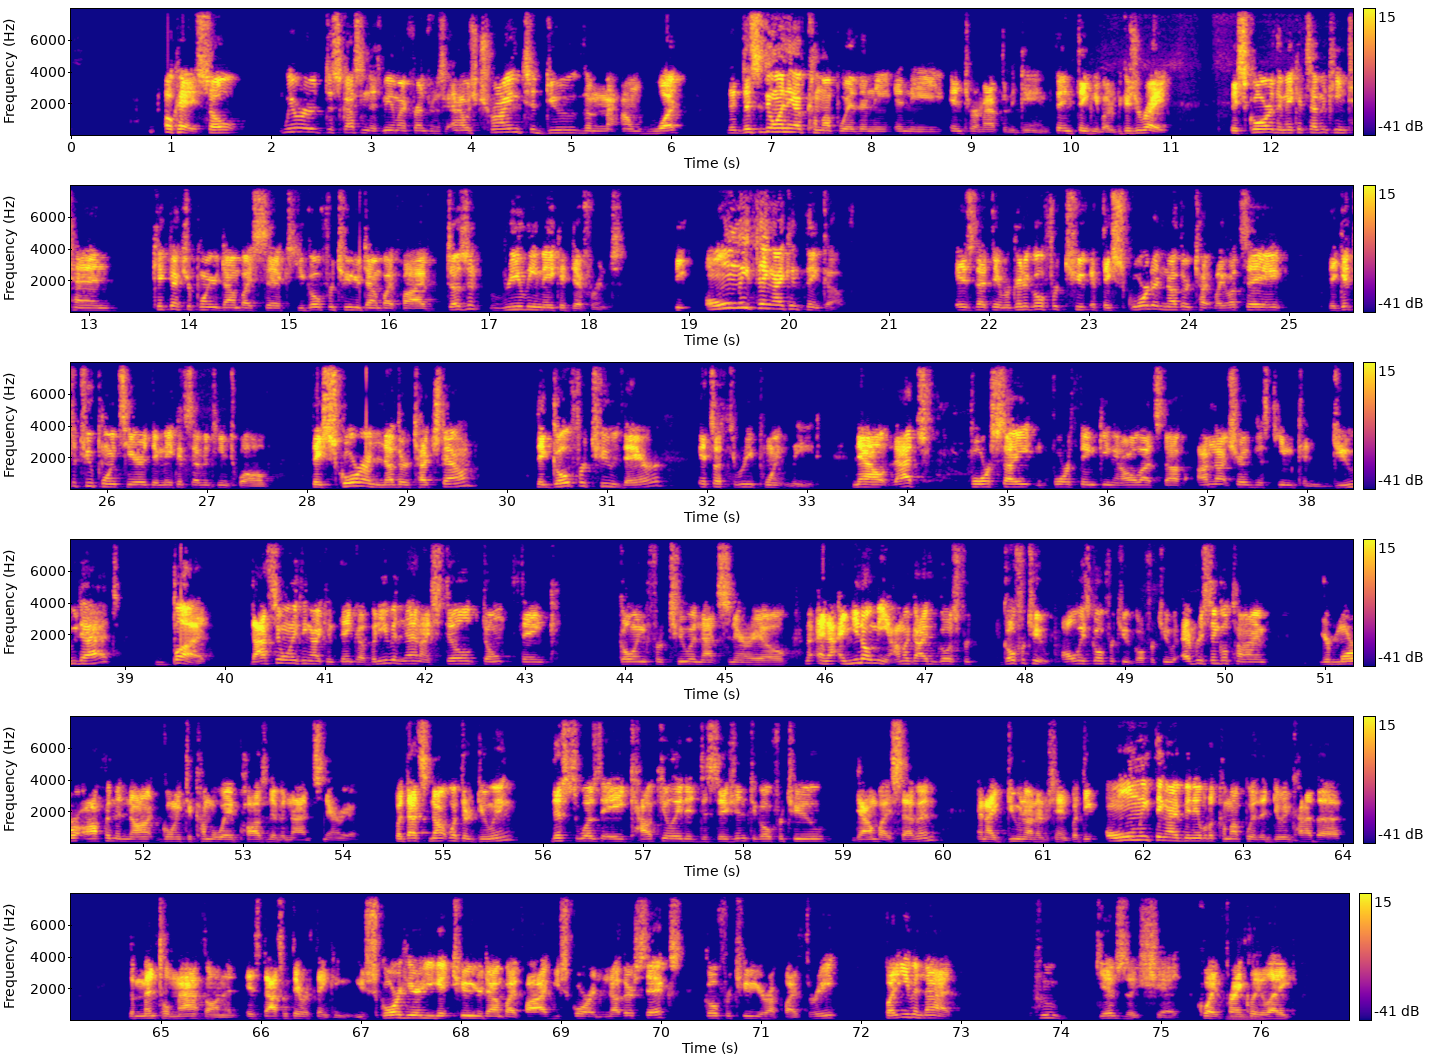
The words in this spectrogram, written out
Okay, so we were discussing this. Me and my friends were, discussing, and I was trying to do the on um, what. This is the only thing I've come up with in the in the interim after the game. Thinking about it, because you're right. They score. They make it 17-10 kicked extra point, you're down by six. You go for two, you're down by five. Doesn't really make a difference. The only thing I can think of is that they were going to go for two. If they scored another, t- like let's say they get the two points here, they make it 17 12. They score another touchdown, they go for two there. It's a three point lead. Now, that's foresight and forethinking and all that stuff. I'm not sure this team can do that, but that's the only thing I can think of. But even then, I still don't think going for two in that scenario. And and you know me, I'm a guy who goes for go for two. Always go for two. Go for two every single time. You're more often than not going to come away positive in that scenario. But that's not what they're doing. This was a calculated decision to go for two down by seven, and I do not understand. But the only thing I've been able to come up with in doing kind of the the mental math on it is that's what they were thinking. You score here, you get two, you're down by five. You score another six, go for two, you're up by three. But even that, who gives a shit? Quite frankly, mm-hmm. like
